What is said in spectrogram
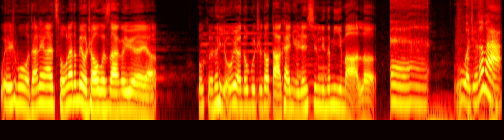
为什么我谈恋爱从来都没有超过三个月呀？我可能永远都不知道打开女人心灵的密码了。呃，我觉得吧，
